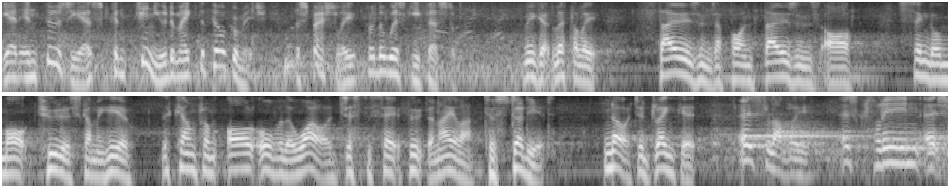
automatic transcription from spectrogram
Yet enthusiasts continue to make the pilgrimage, especially for the Whiskey Festival. We get literally thousands upon thousands of single malt tourists coming here. They come from all over the world just to set foot on Islay. To study it? No, to drink it. It's lovely. It's clean, it's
